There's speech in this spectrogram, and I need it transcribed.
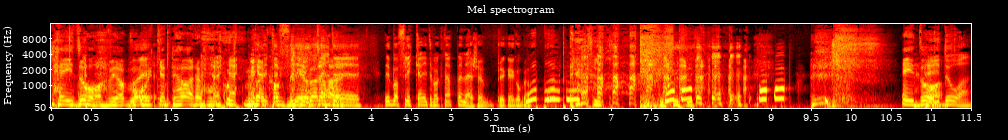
Hej då, vi orkar inte höra på mer lite, gånger. det, är bara att flicka lite på knappen där så brukar det gå bra. Hej då. Hej då.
